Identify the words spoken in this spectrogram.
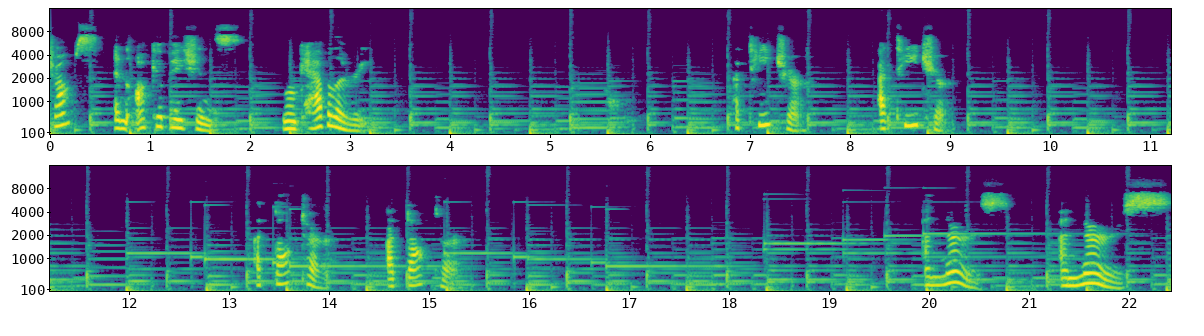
Jobs and occupations. Vocabulary. A teacher. A teacher. A doctor. A doctor. A nurse. A nurse.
